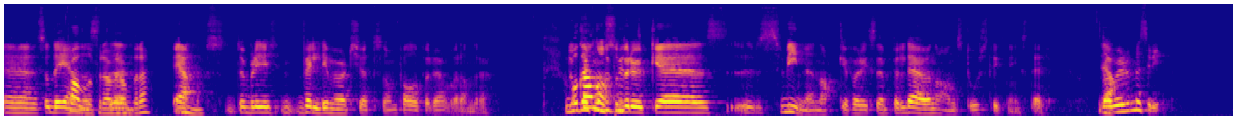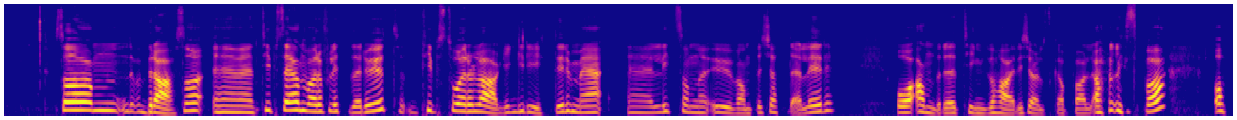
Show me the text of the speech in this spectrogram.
eh, Så det Faller eneste fra hverandre. Ja. Mm. Det blir veldig mørt kjøtt som faller fra hverandre. Du Og kan, kan du også putte- bruke svinenakke, f.eks. Det er jo en annen stor stikningsdel. Da Ja. blir det med svin. Så mm, bra. Så eh, tips én var å flytte dere ut. Tips to er å lage gryter med eh, litt sånne uvante kjøttdeler og andre ting du har i kjøleskapet og har lyst på, opp,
